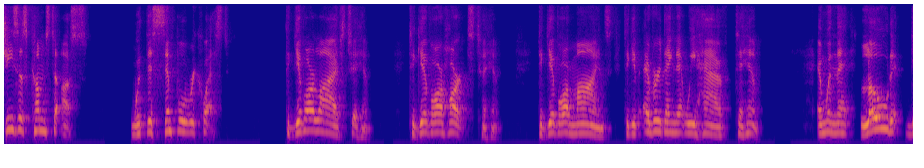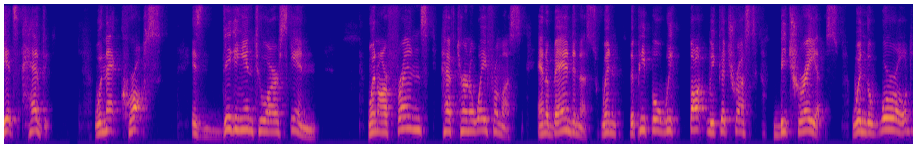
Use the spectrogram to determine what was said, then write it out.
Jesus comes to us with this simple request to give our lives to him, to give our hearts to him, to give our minds, to give everything that we have to him. And when that load gets heavy, when that cross is digging into our skin, when our friends have turned away from us and abandoned us, when the people we thought we could trust betray us, when the world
